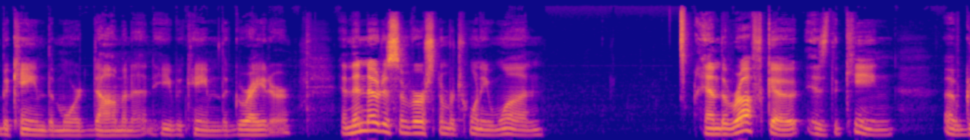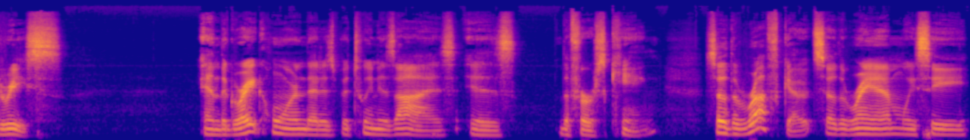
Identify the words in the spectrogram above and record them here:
became the more dominant, he became the greater. And then notice in verse number 21 and the rough goat is the king of Greece, and the great horn that is between his eyes is the first king. So the rough goat, so the ram, we see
